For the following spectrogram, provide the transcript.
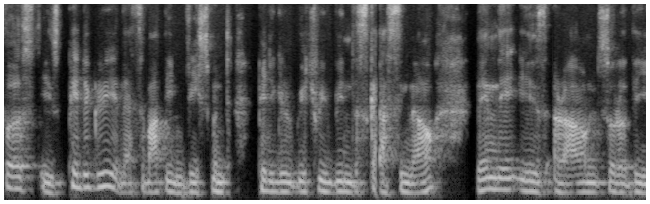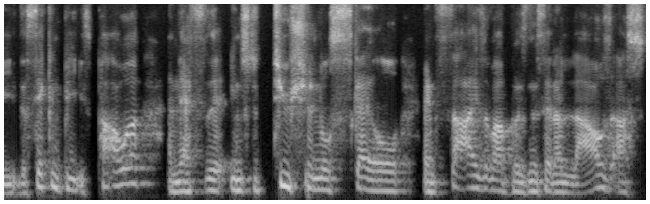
first is pedigree, and that's about the investment pedigree, which we've been discussing now. Then there is around sort of the, the second P is power, and that's the institutional scale and size of our business that allows us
